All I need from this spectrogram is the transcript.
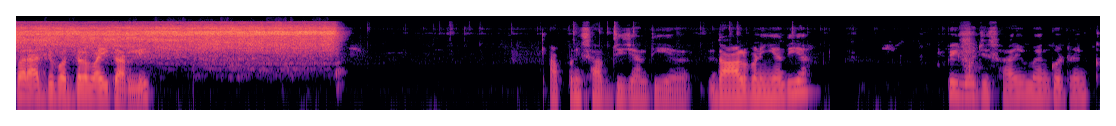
ਪਰ ਅੱਜ ਬੱਦਲਵਾਈ ਕਰ ਲਈ। ਆਪਣੀ ਸਬਜ਼ੀ ਜਾਂਦੀ ਹੈ, ਦਾਲ ਬਣੀ ਜਾਂਦੀ ਆ। ਪੀ ਲਓ ਜੀ ਸਾਰੇ ਮੈਂਗੋ ਡਰਿੰਕ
